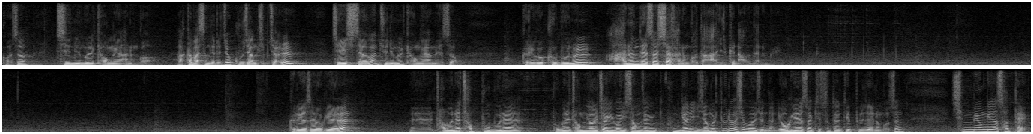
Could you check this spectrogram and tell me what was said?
거기서 주님을 경외하는 거. 아까 말씀드렸죠. 9장 10절. 제 시작은 주님을 경외하면서 그리고 그분을 아는 데서 시작하는 거다. 이렇게 나온다는 거예요. 그래서 여기에 자문의 첫 부분에 부분에 정열적이고 이성적인 훈계는 이 점을 뚜렷이 보여준다는 여기에서 기술된 대표되는 것은 신명기전 선택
